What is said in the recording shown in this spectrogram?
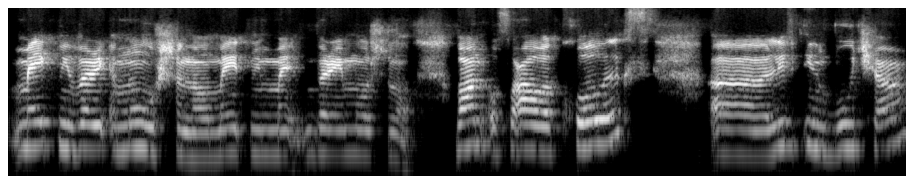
made me very emotional made me very emotional. One of our colleagues uh, lived in bucha.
